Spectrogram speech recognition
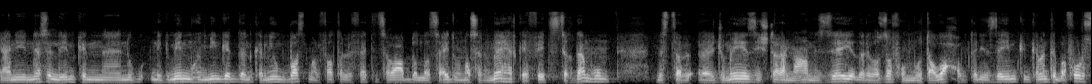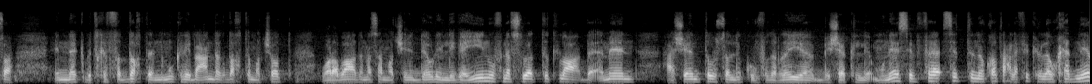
يعني الناس اللي يمكن نجمين مهمين جدا. كان ليهم بصمة الفترة اللي فاتت سواء عبد الله السعيد وناصر ماهر كيفية استخدامهم. مستر جوميز يشتغل معاهم إزاي يقدر يوظفهم ويطوعهم تاني إزاي. يمكن كمان تبقى فرصة إنك بتخف الضغط ان ممكن يبقى عندك ضغط ماتشات ورا بعض مثلا ماتشين الدوري اللي جايين وفي نفس الوقت تطلع بأمان عشان توصل للكونفدرالية بشكل مناسب. فست نقاط على فكرة لو خدناهم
